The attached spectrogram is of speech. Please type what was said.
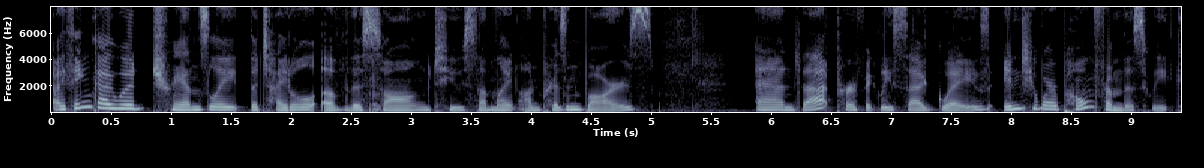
I think I would translate the title of this song to Sunlight on Prison Bars. And that perfectly segues into our poem from this week.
